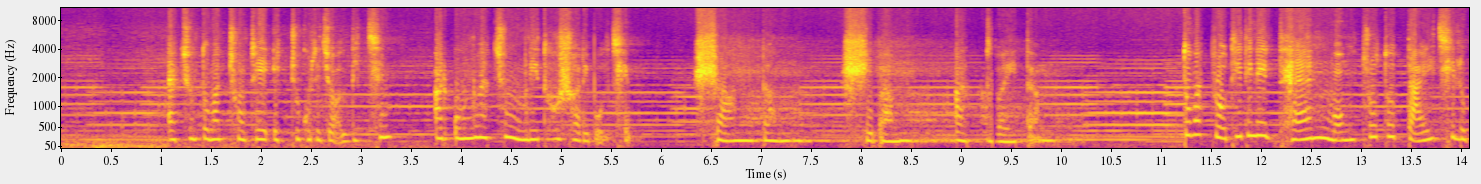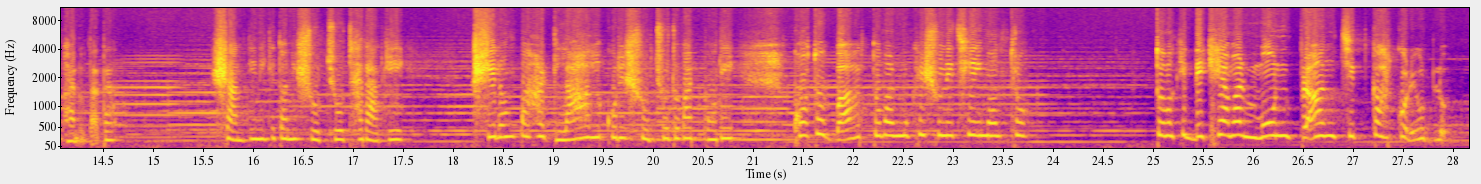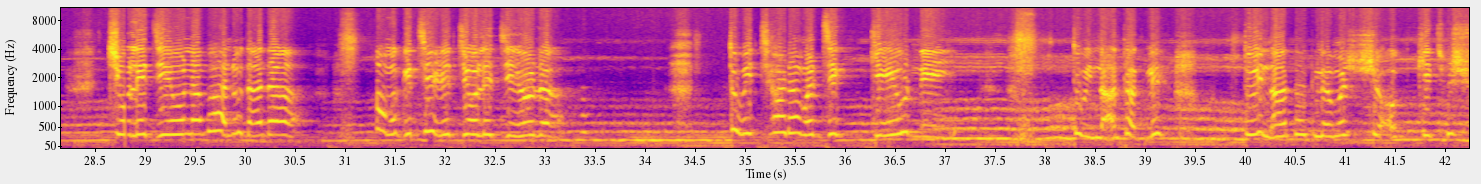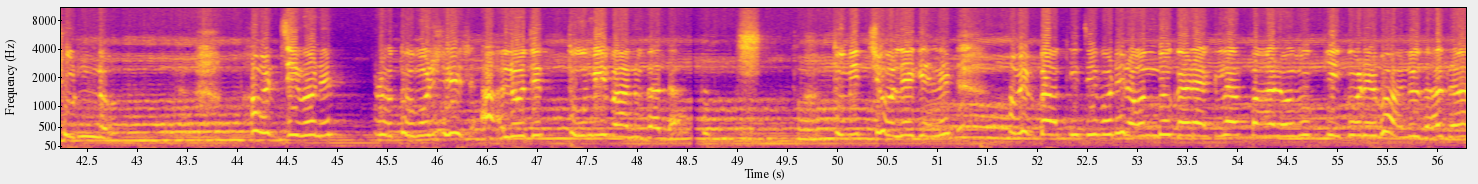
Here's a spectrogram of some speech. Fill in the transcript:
একজন তোমার ঠোঁটে একটু করে জল দিচ্ছেন। আর অন্য একজন মৃদু স্বরে বলছেন, শান্তম শিবম অদ্বৈতম তোমার প্রতিদিনের ধ্যান মন্ত্র তো তাই ছিল ভানু দাদা। শান্তিনিকেতনে সূর্য ওঠার আগে শিলং পাহাড় লাল করে সূর্য ডোবার পরে কতবার তোমার মুখে শুনেছি এই মন্ত্র? তোমাকে দেখে আমার মন প্রাণ চিৎকার করে উঠল, চলে যেও না ভানু দাদা, আমাকে ছেড়ে চলে যেও না। তুমি ছাড়া আমার যে কেউ নেই। তুমি না থাকলে, তুমি না থাকলে আমার সব কিছু শূন্য। আমার জীবনের প্রথম শেষ আলো যে তুমি বানু দাদা। তুমি চলে গেলে আমি বাকি জীবনের অন্ধকার একলা পার হব কি করে ভানু দাদা?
